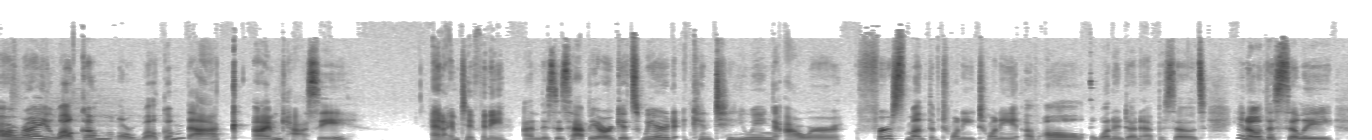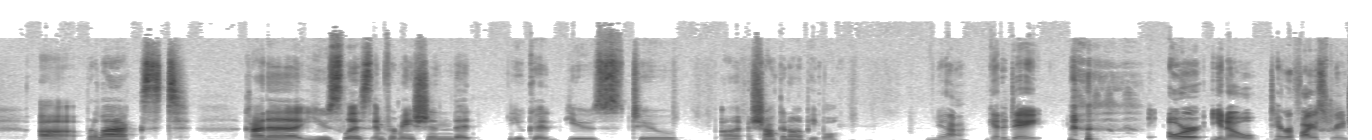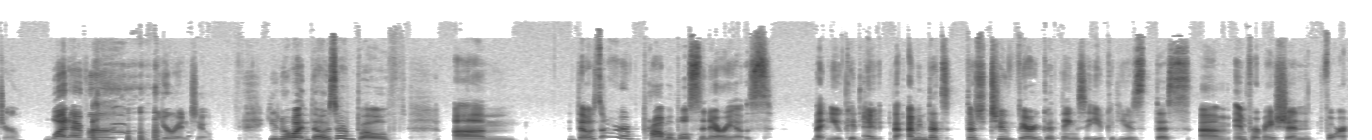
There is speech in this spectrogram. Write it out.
All right, welcome or welcome back. I'm Cassie. And I'm Tiffany. And this is Happy Hour Gets Weird, continuing our first month of 2020 of all one and done episodes. You know, the silly, uh, relaxed, kind of useless information that you could use to uh, shock and awe people. Yeah, get a date. or, you know, terrify a stranger. Whatever you're into. You know what? Those are both um those are probable scenarios that you could use. I mean, that's there's two very good things that you could use this um information for.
